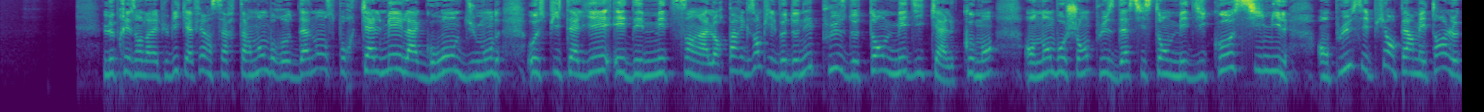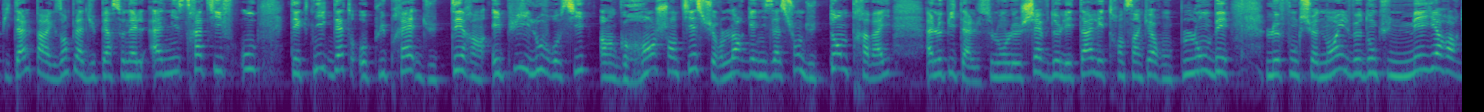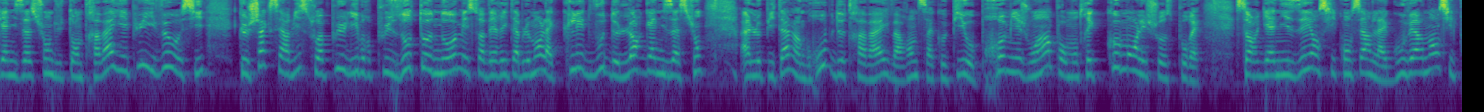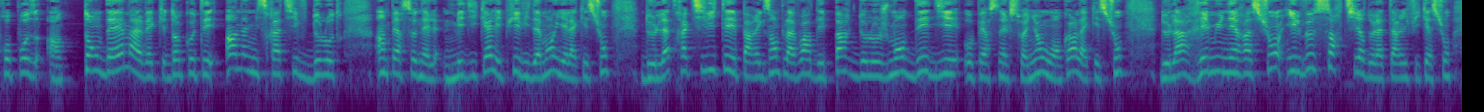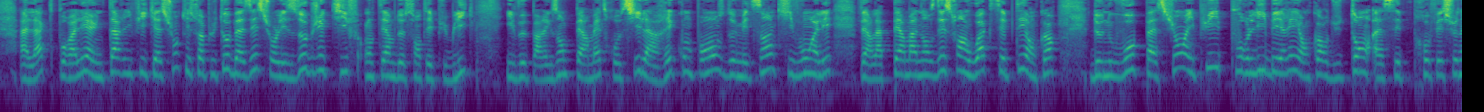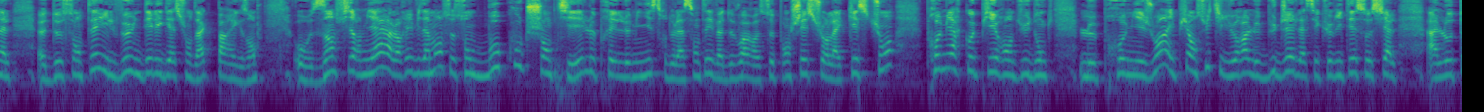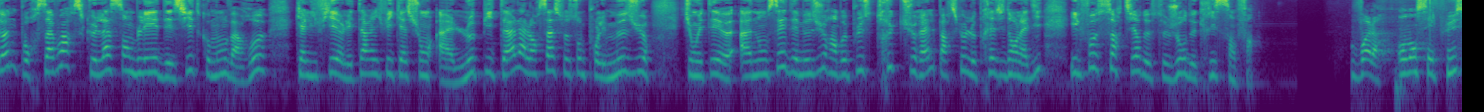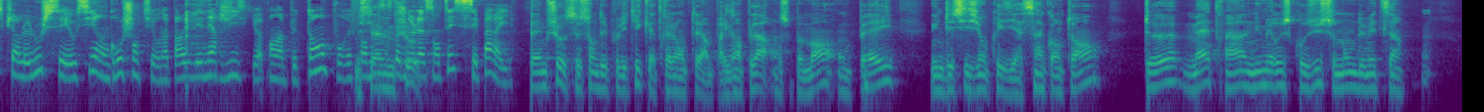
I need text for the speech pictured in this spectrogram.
Le président de la République a fait un certain nombre d'annonces pour calmer la gronde du monde hospitalier et des médecins. Alors, par exemple, il veut donner plus de temps médical. Comment? En embauchant plus d'assistants médicaux, 6 000 en plus, et puis en permettant à l'hôpital, par exemple, à du personnel administratif ou technique d'être au plus près du terrain. Et puis, il ouvre aussi un grand chantier sur l'organisation du temps de travail à l'hôpital. Selon le chef de l'État, les 35 heures ont plombé le fonctionnement. Il veut donc une meilleure organisation du temps de travail et puis il veut aussi que chaque service soit plus libre, plus autonome et soit véritablement la clé de voûte de l'organisation à l'hôpital. Un groupe de travail va rendre sa copie au 1er juin pour montrer comment les choses pourraient s'organiser. En ce qui concerne la gouvernance, il propose un tandem avec d'un côté un administratif, de l'autre un personnel médical. Et puis évidemment, il y a la question de l'attractivité. Par exemple, avoir des parcs de logements dédiés au personnel soignant ou encore la question de la rémunération. Il veut sortir de la tarification à l'acte pour aller à une tarification qui soit plutôt basée sur les objectifs en termes de santé publique. Il veut par exemple permettre aussi la récompense de médecins qui vont aller vers la permanence des soins ou accepter encore de nouveaux patients. Et puis pour libérer encore du temps à ces professionnels de santé, il veut une délégation d'actes par exemple aux infirmières. Alors évidemment, ce sont beaucoup de chantiers. Le, le ministre de la Santé va devoir se pencher sur la question. Première copie rendue donc le 1er juin. Et puis ensuite, il y aura le budget de la sécurité sociale à l'automne pour savoir ce que l'Assemblée décide, comment on va requalifier les tarifications à l'hôpital. Alors ça, ce sont pour les mesures qui ont été euh, annoncées, des mesures un peu plus structurelles parce que le président l'a dit, il faut sortir de ce jour de crise sans fin. Voilà, on en sait plus. Pierre Lelouch, c'est aussi un gros chantier. On a parlé de l'énergie, qui va prendre un peu de temps. Pour réformer le système de la santé, c'est pareil. C'est la même chose, ce sont des politiques à très long terme. Par exemple, là, en ce moment, on paye une décision prise il y a 50 ans de mettre un numerus clausus au nombre de médecins.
